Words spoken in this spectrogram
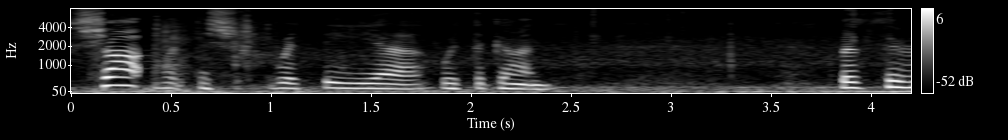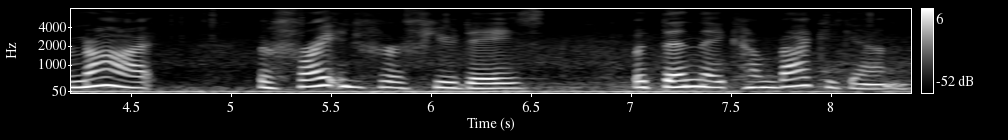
shot with the with the uh, with the gun. But if they're not, they're frightened for a few days, but then they come back again.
